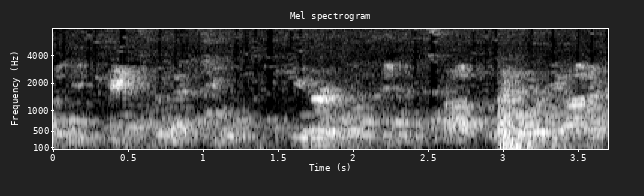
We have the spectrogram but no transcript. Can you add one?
whether you transfer that to a computer and load it into the software already on it?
